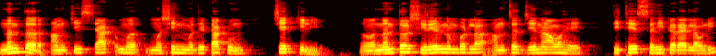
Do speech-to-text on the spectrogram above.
नंतर आमची सॅट म मशीनमध्ये टाकून चेक केली. नंतर सिरियल नंबरला आमचं जे नाव आहे तिथे सही करायला लावली.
